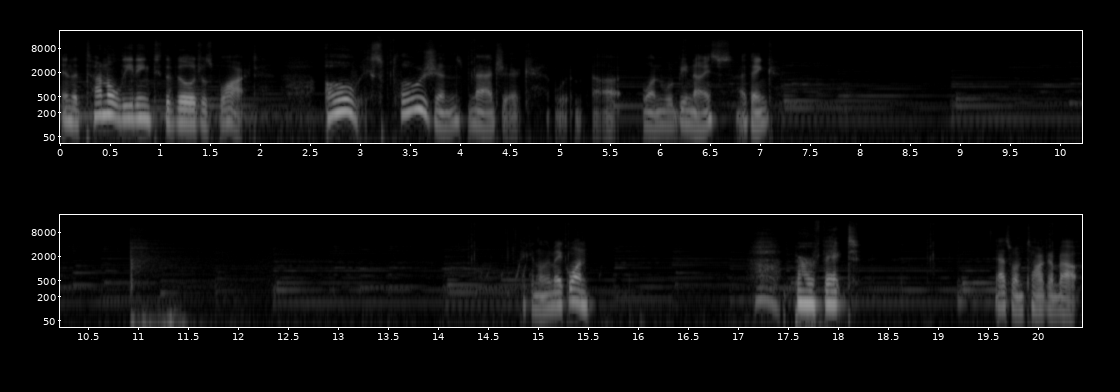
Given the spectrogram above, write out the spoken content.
and the tunnel leading to the village was blocked. Oh, explosions magic. Uh, one would be nice, I think. I can only make one. Perfect. That's what I'm talking about.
